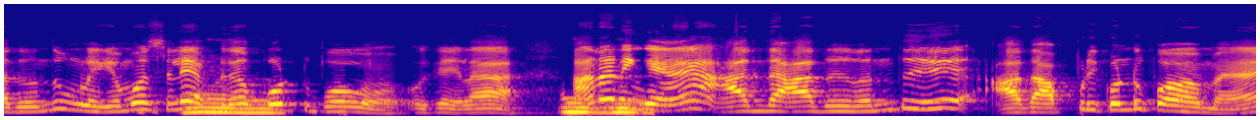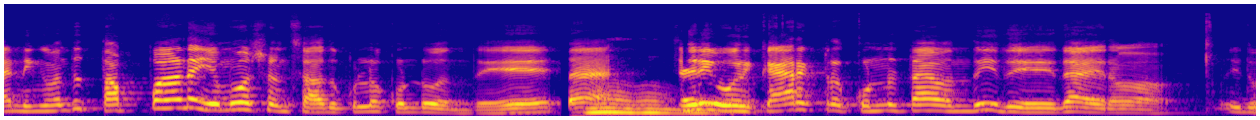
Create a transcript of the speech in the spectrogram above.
அது வந்து உங்களுக்கு எமோஷனலி அப்படிதான் போட்டு போகும் ஓகேங்களா ஆனா நீங்க அந்த அது வந்து அதை அப்படி கொண்டு போகாம நீங்க வந்து தப்பான எமோஷன்ஸ் அதுக்குள்ள கொண்டு வந்து. சரி ஒரு கேரக்டர் கொன்னுட்டா வந்து இது இதாயிரும் இது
